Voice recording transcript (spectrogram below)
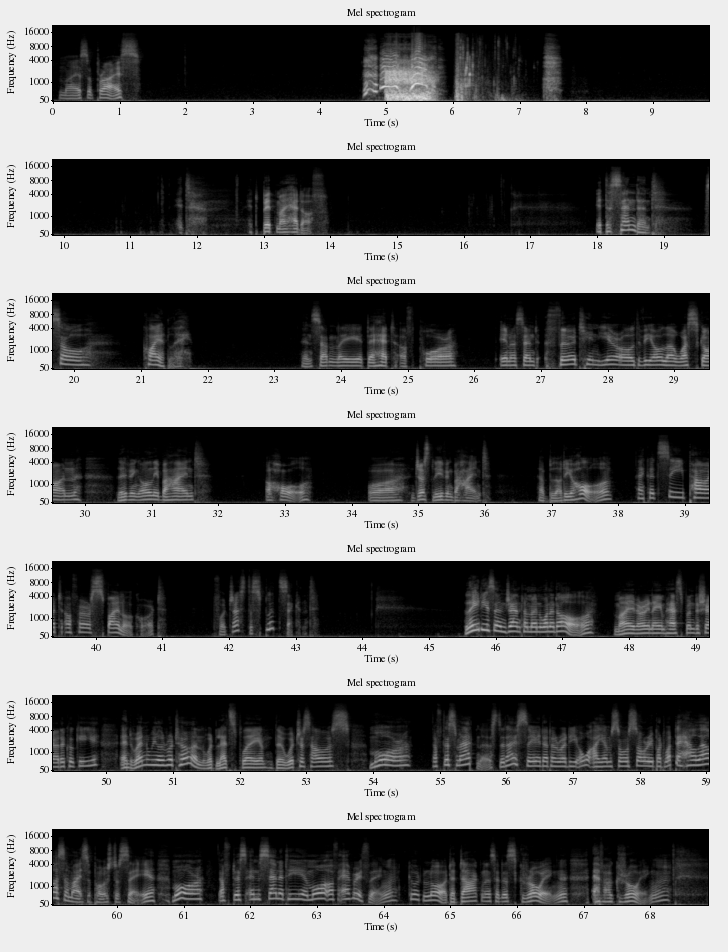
my surprise. it it bit my head off. It descended so quietly. And suddenly the head of poor, innocent 13 year old Viola was gone, leaving only behind a hole. Or just leaving behind a bloody hole. I could see part of her spinal cord for just a split second. Ladies and gentlemen, one and all, my very name has been the Shadow Cookie, and when we'll return with Let's Play The Witch's House, more of this madness. Did I say that already? Oh, I am so sorry, but what the hell else am I supposed to say? More of this insanity, more of everything. Good lord, the darkness that is growing, ever growing.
